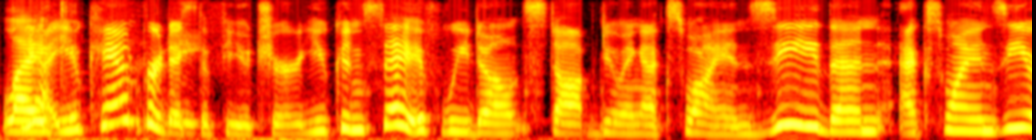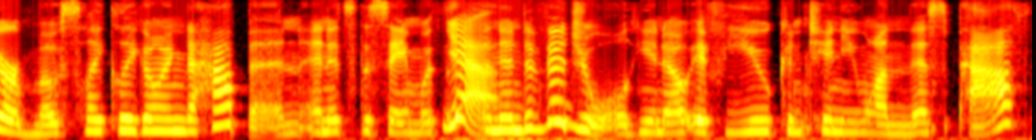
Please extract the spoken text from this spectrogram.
like yeah you can predict the future. You can say if we don't stop doing x y and z then x y and z are most likely going to happen. And it's the same with yeah. an individual you know? If you continue on this path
